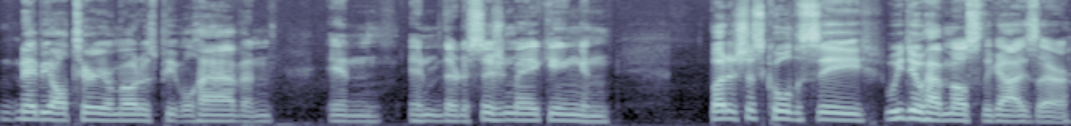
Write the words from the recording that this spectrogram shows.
maybe ulterior motives people have and in in their decision making and but it's just cool to see. We do have most of the guys there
